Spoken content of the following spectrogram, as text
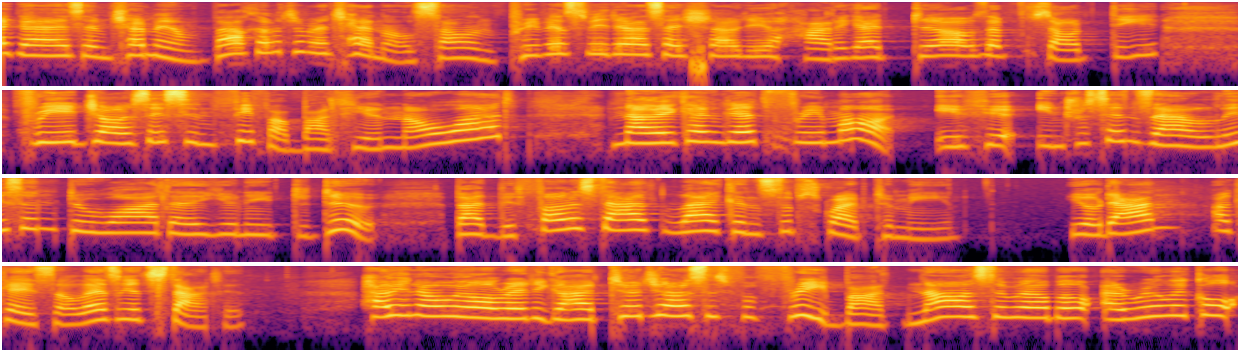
Hi guys, I'm Chami and welcome to my channel. So in previous videos I showed you how to get 2 of the 30 free jerseys in FIFA, but you know what? Now you can get 3 more. If you're interested then listen to what uh, you need to do. But before we start, like and subscribe to me. You done? Okay, so let's get started. How you know we already got two jerseys for free, but now it's available a really cool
